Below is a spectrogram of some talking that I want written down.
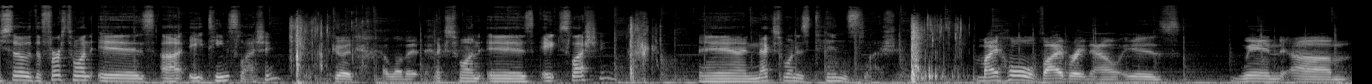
so the first one is uh, 18 slashing. Good, I love it. Next one is 8 slashing. And next one is 10 slashing. My whole vibe right now is when um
